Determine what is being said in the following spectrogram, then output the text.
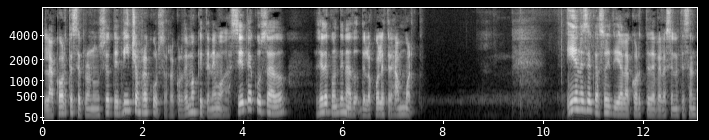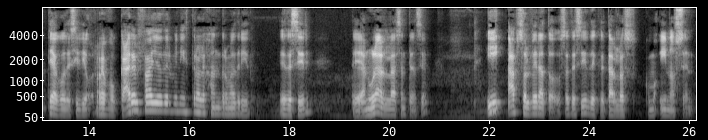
la Corte se pronunció de dichos recursos. Recordemos que tenemos a siete acusados, a siete condenados, de los cuales tres han muerto. Y en ese caso hoy día la Corte de Apelaciones de Santiago decidió revocar el fallo del ministro Alejandro Madrid, es decir, de anular la sentencia y absolver a todos, es decir, decretarlos como inocentes.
